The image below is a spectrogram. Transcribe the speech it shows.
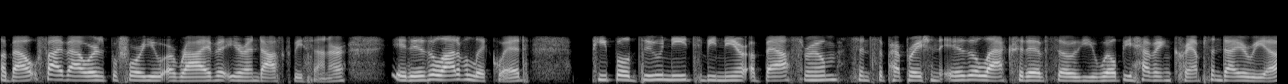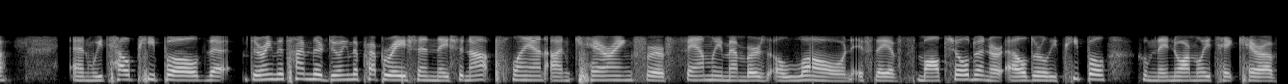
about five hours before you arrive at your endoscopy center. It is a lot of liquid people do need to be near a bathroom since the preparation is a laxative, so you will be having cramps and diarrhea. And we tell people that during the time they're doing the preparation, they should not plan on caring for family members alone. If they have small children or elderly people whom they normally take care of,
